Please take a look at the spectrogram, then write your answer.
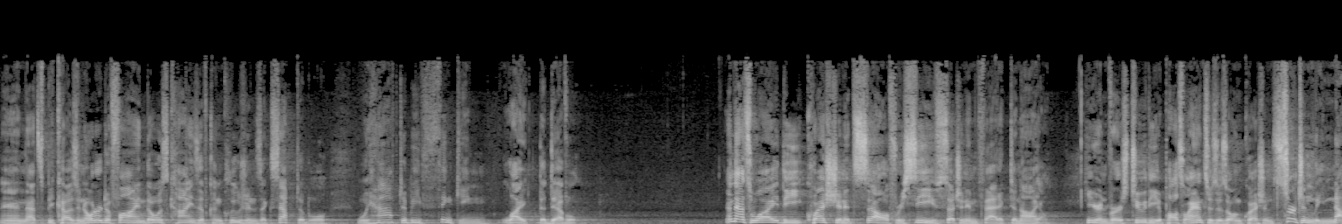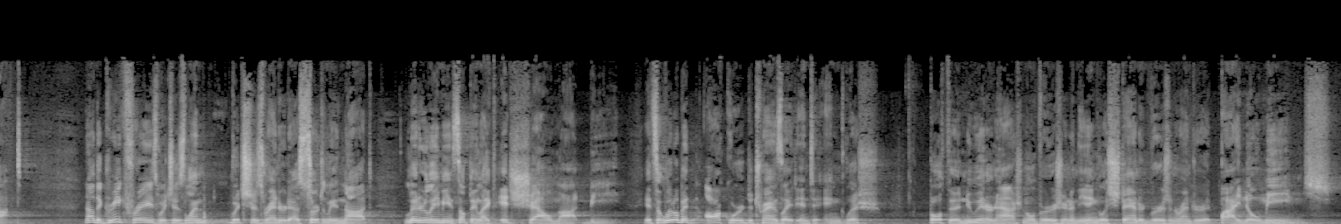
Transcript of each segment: And that's because, in order to find those kinds of conclusions acceptable, we have to be thinking like the devil. And that's why the question itself receives such an emphatic denial. Here in verse 2, the apostle answers his own question certainly not. Now, the Greek phrase, which is, which is rendered as certainly not, literally means something like, it shall not be. It's a little bit awkward to translate into English. Both the New International Version and the English Standard Version render it by no means.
